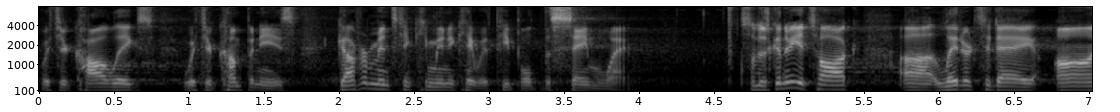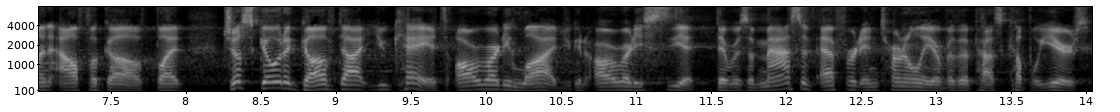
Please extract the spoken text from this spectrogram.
with your colleagues, with your companies. Governments can communicate with people the same way. So there's going to be a talk uh, later today on AlphaGov, but just go to gov.uk. It's already live. You can already see it. There was a massive effort internally over the past couple years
